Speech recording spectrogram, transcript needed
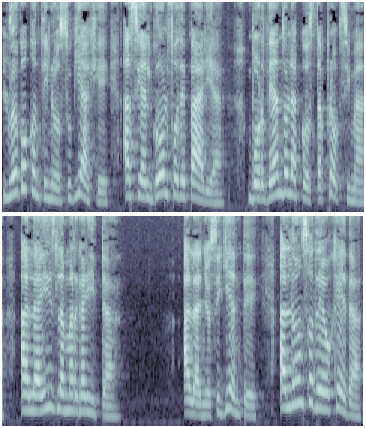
Luego continuó su viaje hacia el Golfo de Paria, bordeando la costa próxima a la isla Margarita. Al año siguiente, Alonso de Ojeda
